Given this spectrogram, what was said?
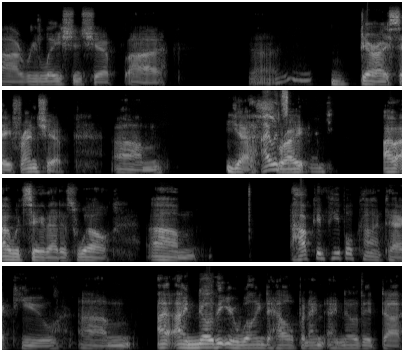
relationship. dare I say friendship? Um, yes, I right. I, I, would say that as well. Um, how can people contact you? Um, I, I, know that you're willing to help, and I, I know that uh,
